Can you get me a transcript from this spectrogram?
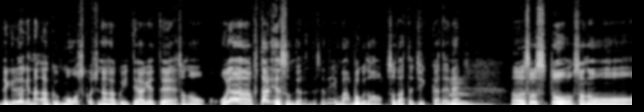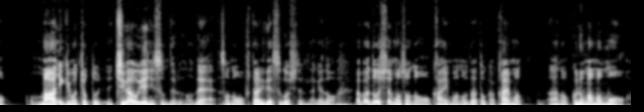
できるだけ長くもう少し長くいてあげてその親2人で住んでるんですよね。今僕の育った実家でね。うん、そうするとそのまあ、兄貴もちょっと違う家に住んでるのでその2人で過ごしてるんだけど、やっぱりどうしてもその買い物だとか買い物あの車ももう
